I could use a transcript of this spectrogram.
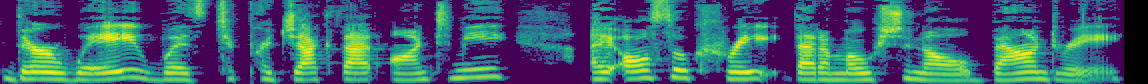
their way was to project that onto me, I also create that emotional boundary.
